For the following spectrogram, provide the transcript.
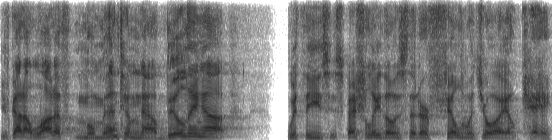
You've got a lot of momentum now building up with these, especially those that are filled with joy. Okay,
